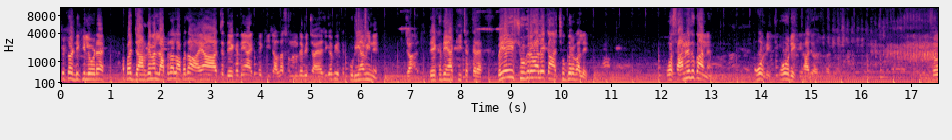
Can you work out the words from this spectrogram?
ਫਿਰ ਤੁਹਾਡੀ ਕੀ ਲੋੜ ਹੈ? ਆਪਾਂ ਜਾਣਦੇ ਮੈਂ ਲੱਭਦਾ ਲੱਭਦਾ ਆਇਆ। ਅੱਜ ਦੇਖਦੇ ਆ ਇੱਥੇ ਕੀ ਚੱਲਦਾ। ਸੁਣਨ ਦੇ ਵਿੱਚ ਆਇਆ ਸੀਗਾ ਵੀ ਇੱਥੇ ਕੁੜੀਆਂ ਵੀ ਨੇ। ਦੇਖਦੇ ਆ ਕੀ ਚੱਕਰ ਹੈ। ਭਈਆ, ਇਹ ਸ਼ੂਗਰ ਵਾਲੇ ਕਾ ਸ਼ੂਗਰ ਵਾਲੇ? ਉਹ ਸਾਹਮਣੇ ਦੁਕਾਨ ਹੈ। वो देखिए वो देखिए आ जाओ आ जाओ, आ जाओ तो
